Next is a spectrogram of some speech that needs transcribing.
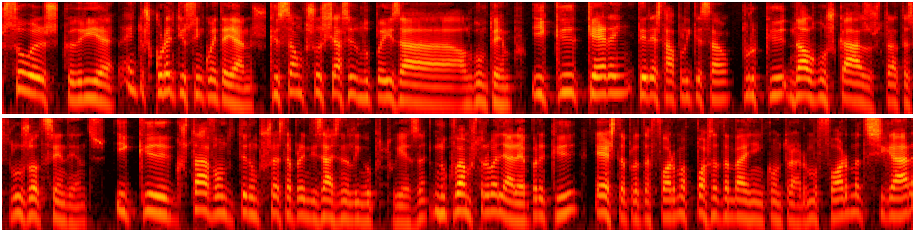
pessoas, que eu diria, entre os 40 e os 50 anos, que são pessoas que já saíram do país há algum tempo e que querem ter esta aplicação porque, em alguns casos, trata-se de luso-descendentes e que gostavam de ter um processo de aprendizagem na língua portuguesa. No que vamos trabalhar é para que esta plataforma possa também encontrar uma forma de chegar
